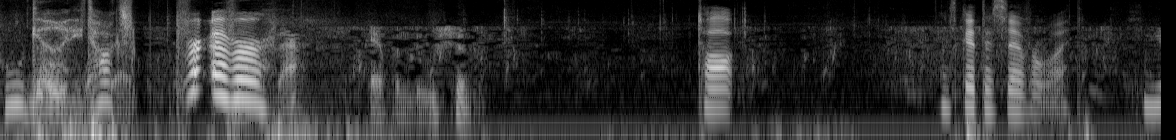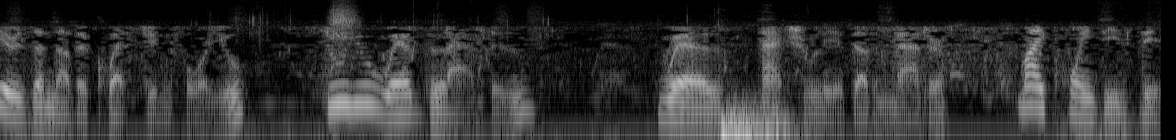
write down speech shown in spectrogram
who knows God, he talks else. forever. That's evolution. Talk. Let's get this over with. Here's another question for you. Do you wear glasses? Well, actually, it doesn't matter. My point is this.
